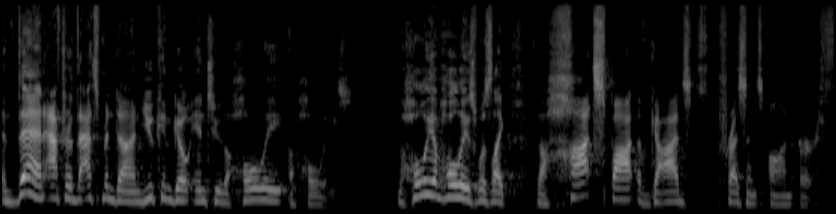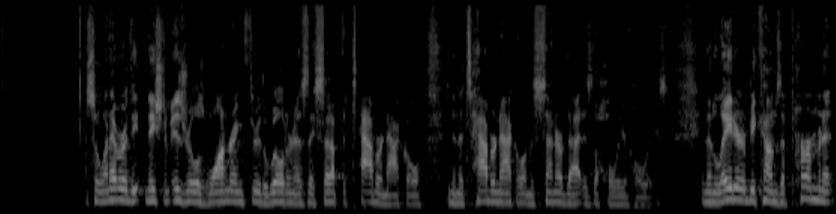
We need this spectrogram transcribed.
And then, after that's been done, you can go into the Holy of Holies. The Holy of Holies was like the hot spot of God's presence on earth. So, whenever the nation of Israel is wandering through the wilderness, they set up the tabernacle, and in the tabernacle, in the center of that, is the Holy of Holies. And then later, it becomes a permanent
